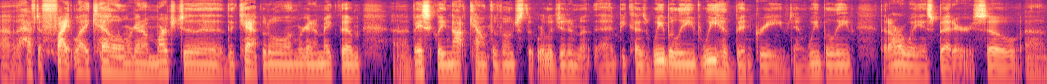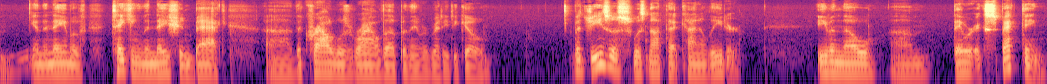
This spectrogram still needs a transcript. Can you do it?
uh, have to fight like hell and we're going to march to the, the Capitol and we're going to make them uh, basically not count the votes that were legitimate uh, because we believe we have been grieved and we believe that our way is better. So, um, in the name of taking the nation back, uh, the crowd was riled up and they were ready to go. But Jesus was not that kind of leader, even though um, they were expecting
